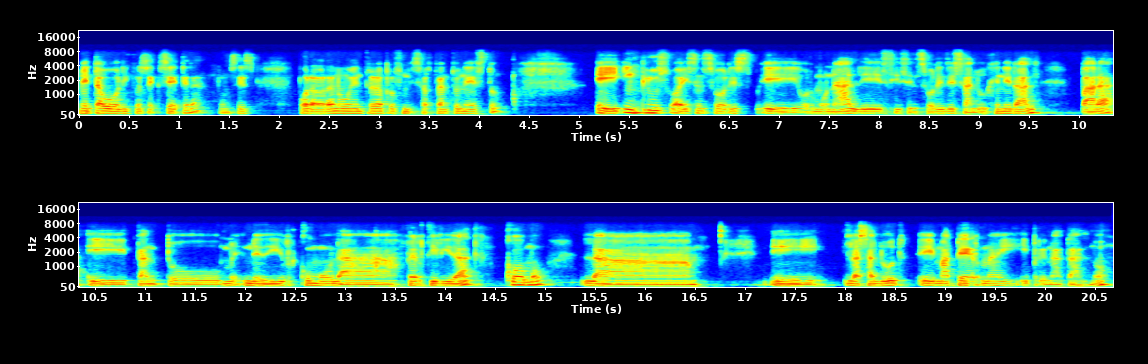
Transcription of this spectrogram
metabólicos, etcétera. Entonces, por ahora no voy a entrar a profundizar tanto en esto. Eh, incluso hay sensores eh, hormonales y sensores de salud general para tanto medir como la fertilidad como la, eh, la salud eh, materna y, prenatal, ¿no?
